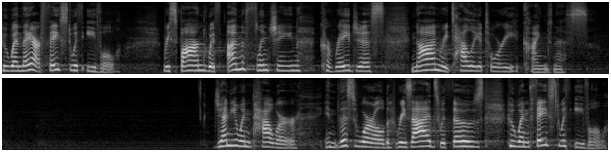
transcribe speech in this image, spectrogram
who, when they are faced with evil, respond with unflinching, courageous, non retaliatory kindness. Genuine power in this world resides with those who, when faced with evil,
